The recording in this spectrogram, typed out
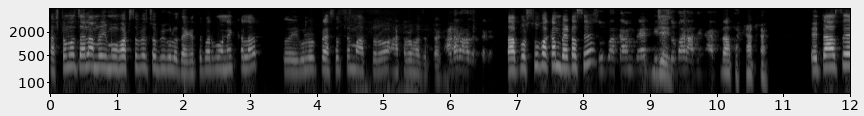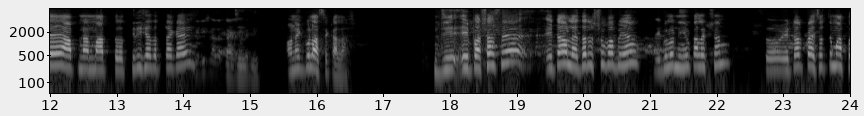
কাস্টমার চাইলে আমরা ইমো হোয়াটসঅ্যাপে ছবিগুলো দেখাতে পারব অনেক কালার তো এগুলোর প্রাইস হচ্ছে মাত্র আঠারো হাজার টাকা। আঠারো হাজার টাকা। তারপর সুফা কাম ব্যাট আছে। সুপার কাম বেড দিনে সুপার রাতে রাতে এটা আছে আপনার মাত্র তিরিশ হাজার টাকায়। জি জি। অনেকগুলো আছে কালার জি এই পাশে আছে এটাও লেদার সোফা বেয়া এগুলো নিউ কালেকশন তো এটার প্রাইস হচ্ছে মাত্র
